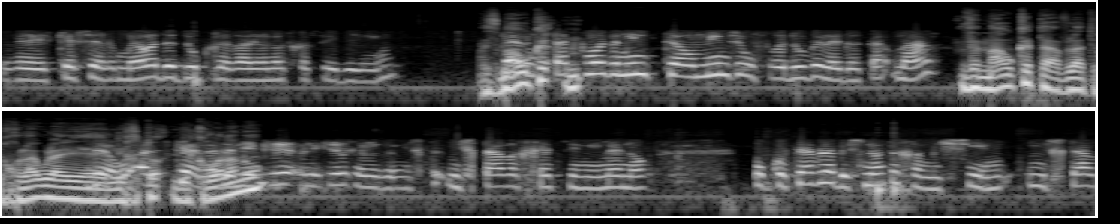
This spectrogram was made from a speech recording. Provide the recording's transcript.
וקשר מאוד הדוק לרעיונות חסידיים. אז כן, מה הוא... כן, קצת כמו איזה מין תאומים שהופרדו בלידתם. מה? ומה הוא כתב לה? את יכולה אולי אה, לכתוב, כן, לקרוא לנו? אני אקריא, אני אקריא לכם איזה מכת, מכתב החצי ממנו. הוא כותב לה בשנות החמישים מכתב,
